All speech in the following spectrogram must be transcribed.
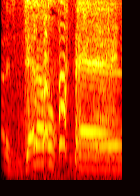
As ghetto as. and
